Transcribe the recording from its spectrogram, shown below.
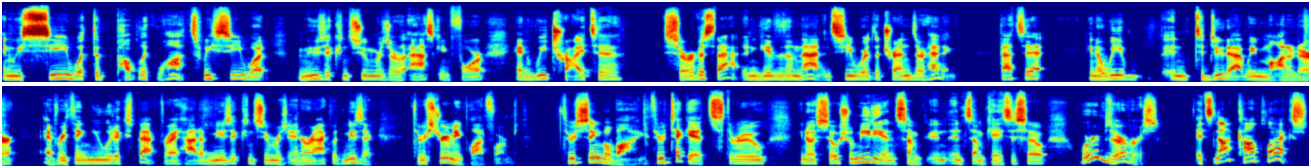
and we see what the public wants. We see what music consumers are asking for, and we try to service that and give them that, and see where the trends are heading. That's it you know, we and to do that we monitor everything you would expect, right? How do music consumers interact with music through streaming platforms, through single buying, through tickets, through you know social media in some in, in some cases. So we're observers. It's not complex,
